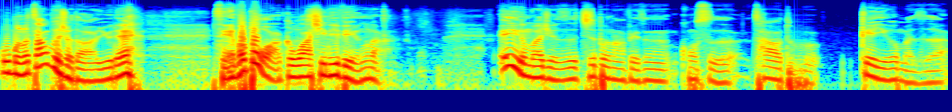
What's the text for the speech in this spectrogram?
我问了张部才晓得啊，原来侪勿包啊，搿我也心里烦恨了。还有么，就是基本上反正公司差勿多该有个物事，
